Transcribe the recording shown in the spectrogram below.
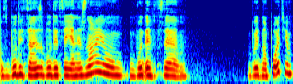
Збудеться, не збудеться, я не знаю. Буде все видно потім.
